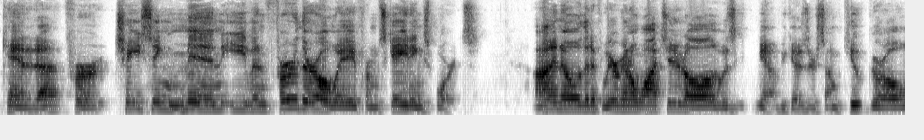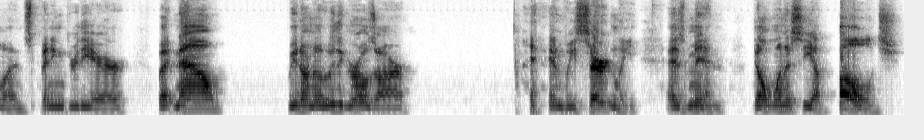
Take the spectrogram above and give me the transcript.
Canada, for chasing men even further away from skating sports. I know that if we were going to watch it at all, it was, you know, because there's some cute girl and spinning through the air. But now we don't know who the girls are. and we certainly, as men, don't want to see a bulge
